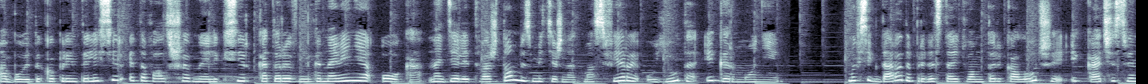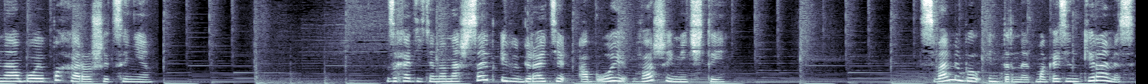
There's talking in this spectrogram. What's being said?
Обои Декопринт Элисир – это волшебный эликсир, который в мгновение ока наделит ваш дом безмятежной атмосферы, уюта и гармонии. Мы всегда рады предоставить вам только лучшие и качественные обои по хорошей цене. Заходите на наш сайт и выбирайте обои вашей мечты. С вами был интернет-магазин Керамис.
